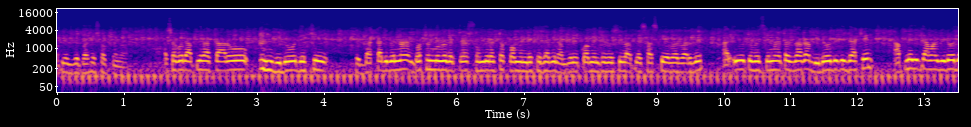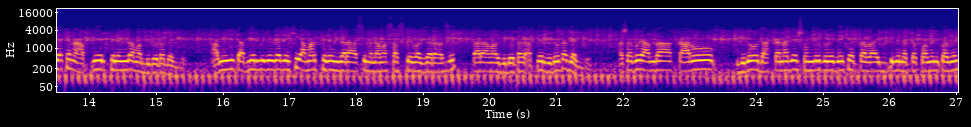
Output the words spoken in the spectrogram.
আপনাদের পাশে সবসময়। আশা করি আপনারা কারও ভিডিও দেখে ধাক্কা দিবেন না। গঠনমূলক একটা সুন্দর একটা কমেন্ট রেখে যাবেন। আপনাদের এই কমেন্টের রসিল আপনার সাবস্ক্রাইবার বাড়বে। আর ইউটিউবে সেমন একটা জায়গা ভিডিও যদি দেখেন, আপনি যদি আমার ভিডিও দেখেন, আপনার ফ্রেন্ডরা আমার ভিডিওটা দেখবে। আমি যদি আপনার ভিডিওটা দেখি, আমার ফ্রেন্ড যারা আছে মানে আমার সাবস্ক্রাইবার যারা আছে, তারা আমার ভিডিওটা, আপনার ভিডিওটা দেখবে। আশা করি আমরা কারও ভিডিও ধাক্কা না দিয়ে সুন্দর করে দেখে একটা লাইক দেবেন, একটা কমেন্ট করবেন,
